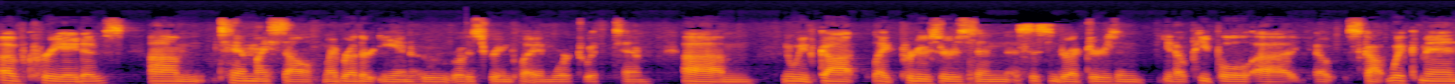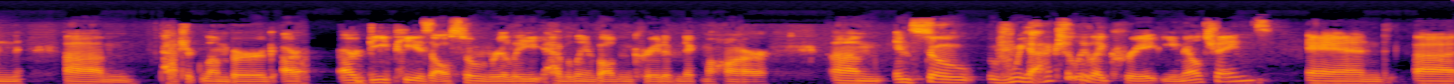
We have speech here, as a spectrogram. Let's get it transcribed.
of creatives: um, Tim, myself, my brother Ian, who wrote the screenplay and worked with Tim. Um, you know, we've got like producers and assistant directors and you know people uh, you know Scott Wickman, um, Patrick Lumberg. Our our DP is also really heavily involved in creative, Nick Mahar. Um, and so we actually like create email chains and uh,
